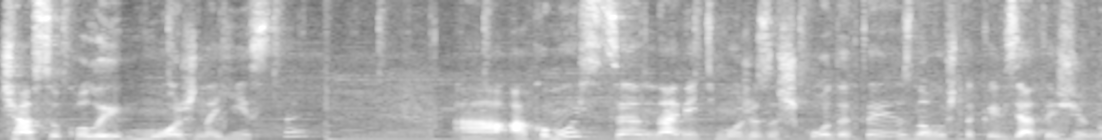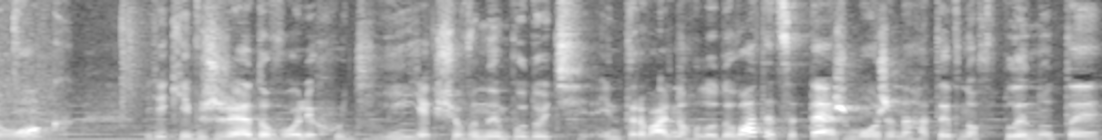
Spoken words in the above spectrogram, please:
часу, коли можна їсти. А, а комусь це навіть може зашкодити. Знову ж таки, взяти жінок, які вже доволі худі. Якщо вони будуть інтервально голодувати, це теж може негативно вплинути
